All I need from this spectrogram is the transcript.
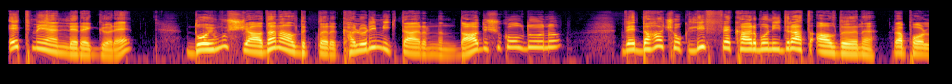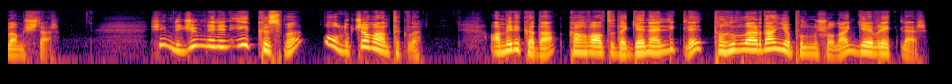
etmeyenlere göre doymuş yağdan aldıkları kalori miktarının daha düşük olduğunu ve daha çok lif ve karbonhidrat aldığını raporlamışlar. Şimdi cümlenin ilk kısmı oldukça mantıklı. Amerika'da kahvaltıda genellikle tahıllardan yapılmış olan gevrekler,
